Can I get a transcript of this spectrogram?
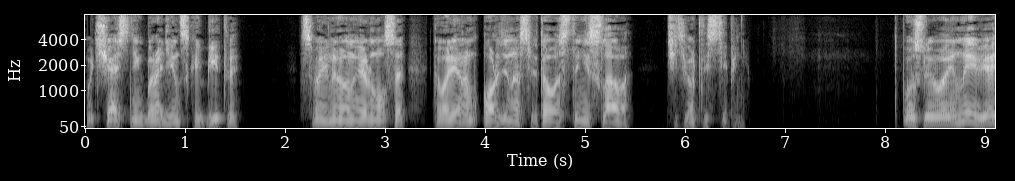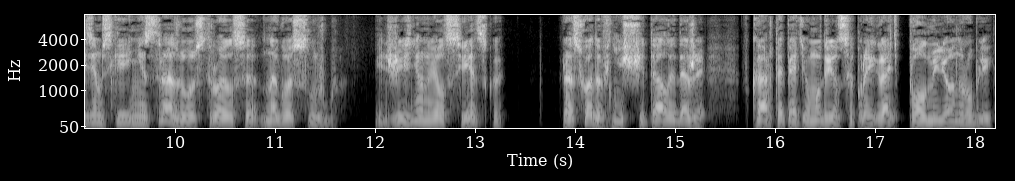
Участник Бородинской битвы, с войны он вернулся кавалером ордена святого Станислава четвертой степени. После войны Вяземский не сразу устроился на госслужбу, ведь жизнь он вел светскую, расходов не считал и даже в карт опять умудрился проиграть полмиллиона рублей.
